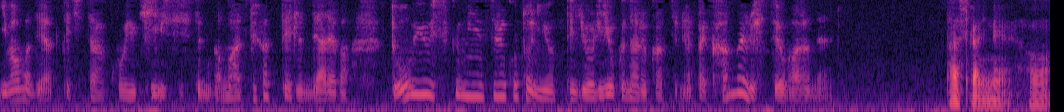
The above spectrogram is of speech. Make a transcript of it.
今までやってきたこういうキーシステムが間違っているんであれば、どういう仕組みにすることによってより良くなるかっていうのはやっぱり考える必要があるんだよね。確かにね。うん。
